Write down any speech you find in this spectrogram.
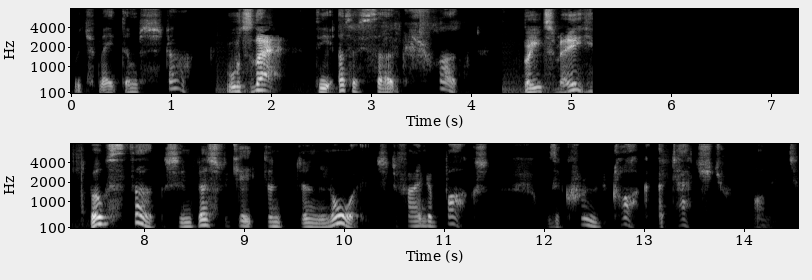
which made them stop. What's that? The other thug shrugged. Beats me. Both thugs investigate the, the noise to find a box with a crude clock attached on it.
